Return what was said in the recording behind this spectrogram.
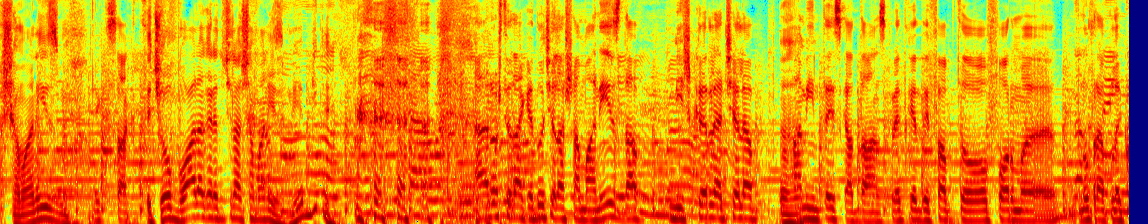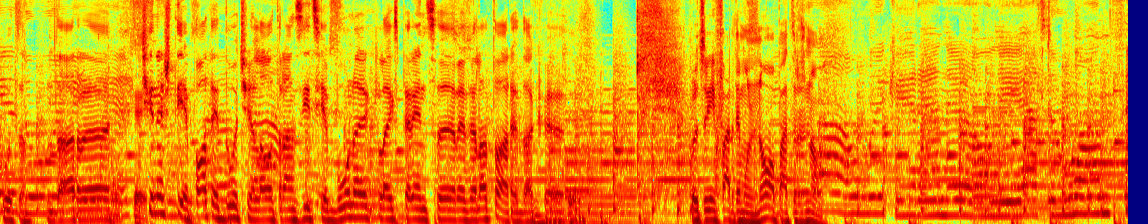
șamanism. Exact. Deci e o boală care duce la șamanism. E bine. A, nu știu dacă duce la șamanism, dar mișcările acelea uh-huh. amintesc ca dans. Cred că e de fapt o formă nu prea plăcută. Dar okay. cine știe, poate duce la o tranziție bună, la o experiență revelatoare, dacă... Mulțumim foarte mult. 9.49. the one thing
